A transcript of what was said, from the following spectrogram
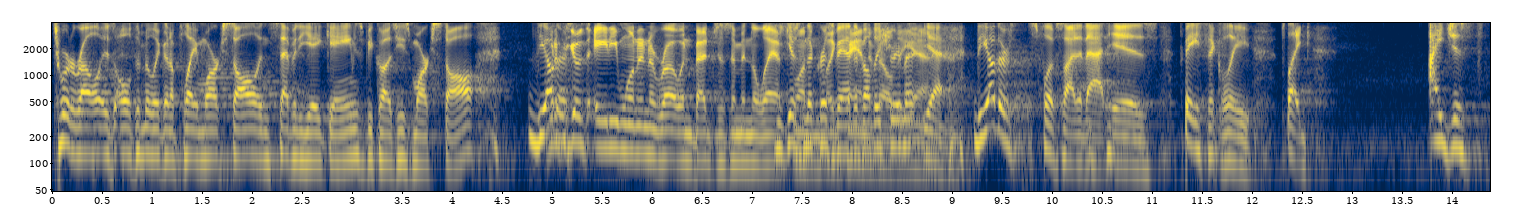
Tortorella is ultimately going to play Marc Staal in 78 games because he's Marc Staal. The what other if he goes 81 in a row and benches him in the last he gives one him the Chris like VandeVelde Velde, treatment. Yeah. The other flip side of that is basically like I just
